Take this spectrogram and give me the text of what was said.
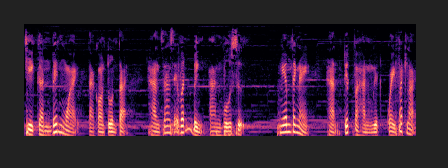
Chỉ cần bên ngoài ta còn tồn tại, hàn gia sẽ vẫn bình an vô sự. Nghe âm thanh này, Hàn Tuyết và Hàn Nguyệt quay phát lại,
